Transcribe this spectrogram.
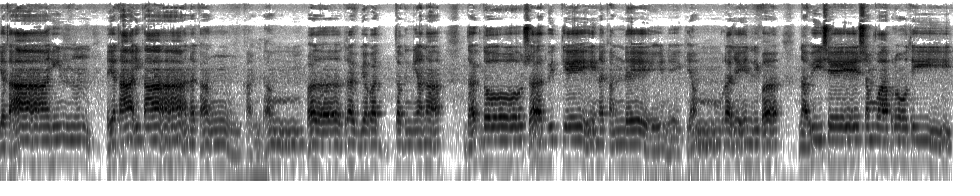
यथा हिन् यथा हि कानकं खण्डं पद्रव्यवद्दग्न्यना। दग्धोषद्वित्येन खण्डेनेक्यं व्रजे नृप न विशेषं वाप्नोति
